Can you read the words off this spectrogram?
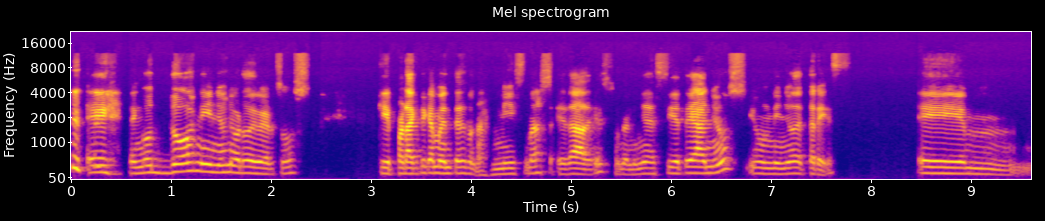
Eh, tengo dos niños neurodiversos prácticamente son las mismas edades, una niña de 7 años y un niño de 3, em,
